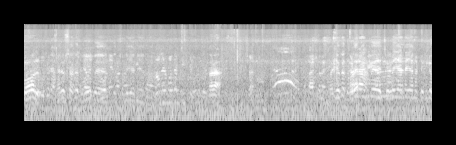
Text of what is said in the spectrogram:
বল মেরে সাথে ধরবে চলে যাবে ড্রোনের মধ্যে তারা ধরে রাখবে চলে যায় না যেন টেবিলে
